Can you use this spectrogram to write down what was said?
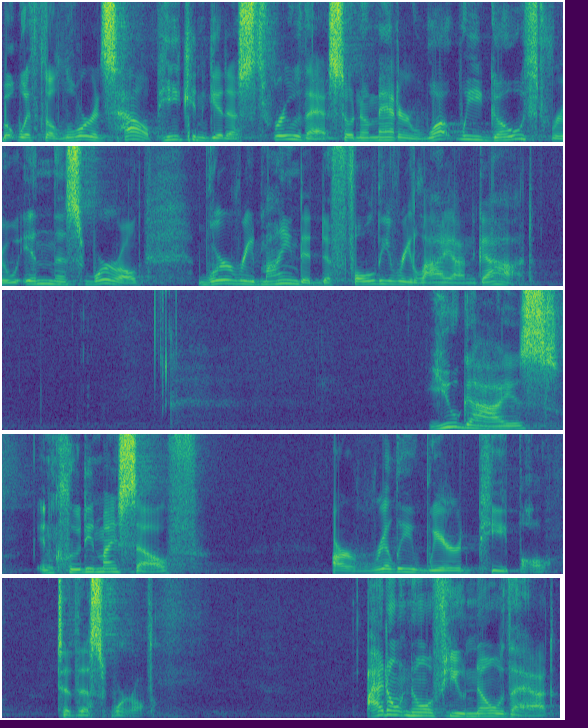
But with the Lord's help, He can get us through that. So no matter what we go through in this world, we're reminded to fully rely on God. You guys, including myself, are really weird people to this world. I don't know if you know that,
